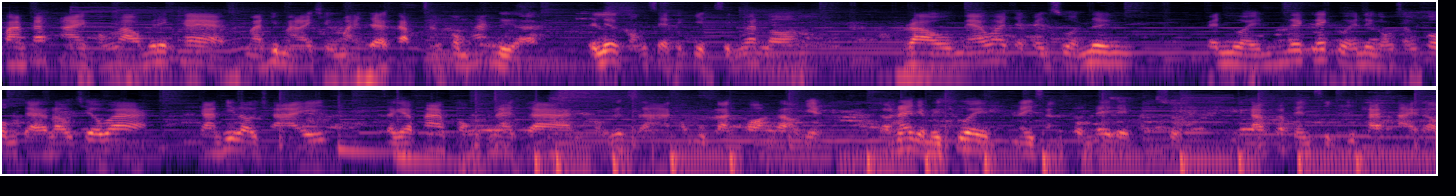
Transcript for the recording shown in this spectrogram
ความท้าทายของเราไม่ได้แค่มาที่มหาลัยเชียงใหม่แต่กับสังคมภาคเหนือในเรื่องของเศรษฐกิจสิ่งแวดล้อม เราแม้ว่าจะเป็นส่วนหนึ่งเป็นหน่วยเล็กๆหน่วยหนึ่งของสังคม แต่เราเชื่อว่า การที่เราใช้ศักยภาพของคณาจารย์ของนักศึกษาของบุคลากรเราเนี่ยเราน่าจะไปช่วยในสังคมได้ในบางส่วนนะครับก็เป็นสิ่งที่ท้าทายเรา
